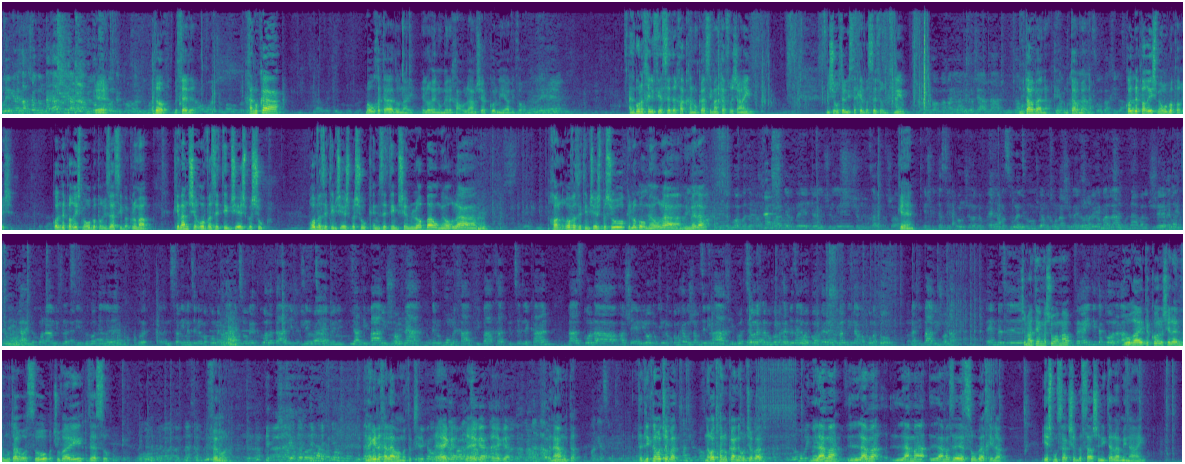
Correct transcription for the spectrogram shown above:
כן. טוב, בסדר. חנוכה, ברוך אתה אדוני, אלוהינו מלך העולם, שהכל נהיה בדברו. אז בואו נתחיל לפי הסדר, חג חנוכה, סימן תר"ע. מי שרוצה להסתכל בספר בפנים. מותר בענה, כן, מותר בענה. כל דה פריש מרו בפריש. כל דה פריש מרו בפריש, זה הסיבה. כלומר, כיוון שרוב הזיתים שיש בשוק, רוב הזיתים שיש בשוק הם זיתים שהם לא באו מעורלה, נכון? רוב הזיתים שיש בשוק לא באו מעורלה, ממילא. כן. יש לי את הסרטון של איך הם עשו את זה, יש להם מכונה שלהם ברמאללה, שהראיתי את זה עם מכונה מפלצתית בגודל... הם שמים את זה במקום אחד, זה עובר את כל התהליך, איך זה יוצא. זה הטיפה הראשונה, נותן לו בום אחד, טיפה אחת יוצאת לכאן, ואז כל השאריות הולכים למקום אחר, ושם זה נמעך, זה הולך למקום אחד וזה למקום אחר, אני קיבלתי מהמקום הטוב, מהטיפה הראשונה. אין בזה... שמעתם מה שהוא אמר? וראיתי את הכל, הרב. והוא ראה את הכל, השאלה אם זה מותר או אסור, התשובה היא, זה אסור. יפה מאוד. אני אגיד לך למה, מתוק שלי. רגע, רגע, רגע. הנאה מותר. תדליק נרות שבת. נרות חנוכה, נרות שבת. למה, למה, למה, למה זה אסור באכילה? יש מושג של בשר שנתעלה מן העין.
